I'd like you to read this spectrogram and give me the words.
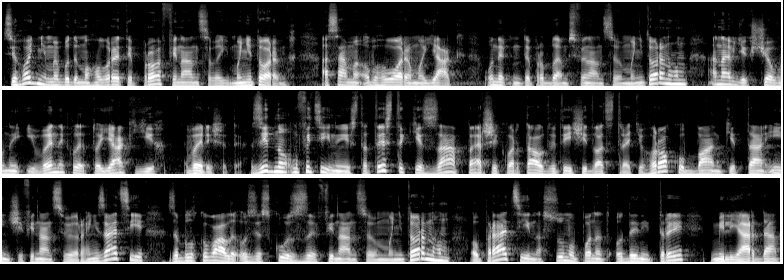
Сьогодні ми будемо говорити про фінансовий моніторинг, а саме обговоримо, як уникнути проблем з фінансовим моніторингом, а навіть якщо вони і виникли, то як їх вирішити. Згідно офіційної статистики, за перший квартал 2023 року банки та інші фінансові організації заблокували у зв'язку з фінансовим моніторингом операції на суму понад 1,3 мільярда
